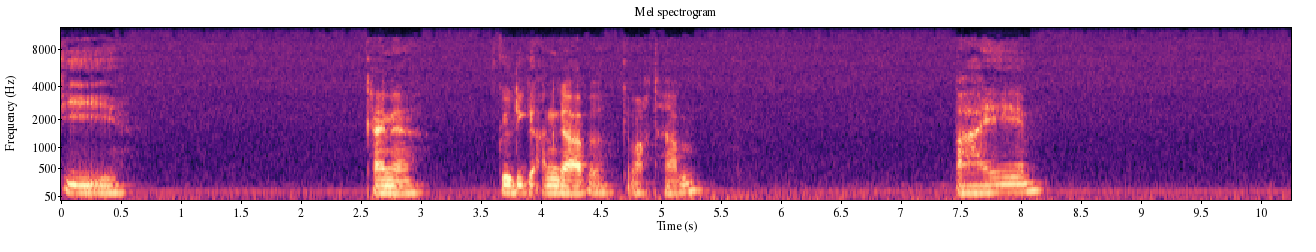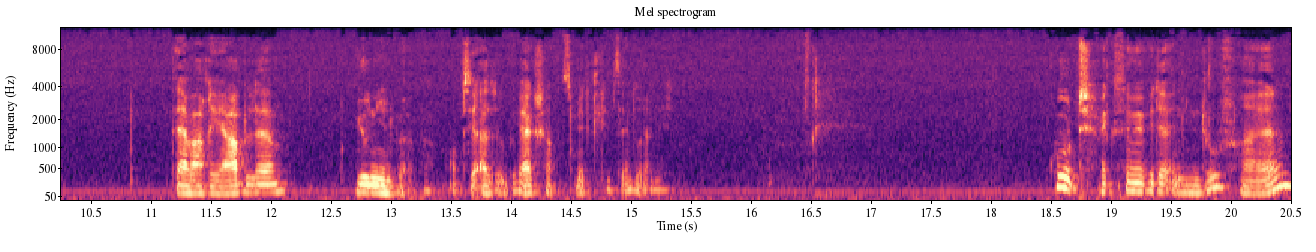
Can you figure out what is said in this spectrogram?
die keine gültige Angabe gemacht haben. Bei der Variable Union Worker, ob sie also Gewerkschaftsmitglied sind oder nicht. Gut, wechseln wir wieder in den Do-File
